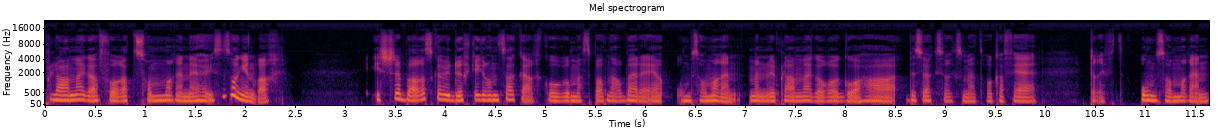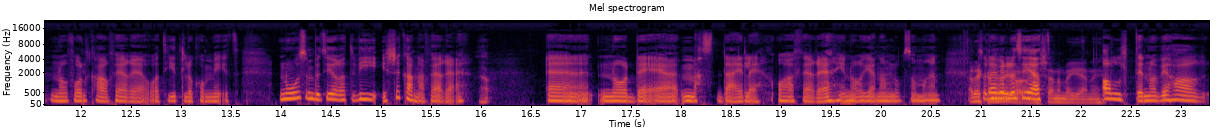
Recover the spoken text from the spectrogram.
planlegger for at sommeren er høysesongen vår. Ikke bare skal vi dyrke grønnsaker, hvor mesteparten av arbeidet er om sommeren, men vi planlegger òg å ha besøksvirksomhet og kafédrift om sommeren, når folk har ferie og har tid til å komme hit. Noe som betyr at vi ikke kan ha ferie. Ja. Eh, når det er mest deilig å ha ferie i Norge, nemlig på sommeren. Ja, det Så det vil jo si at alltid når vi har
